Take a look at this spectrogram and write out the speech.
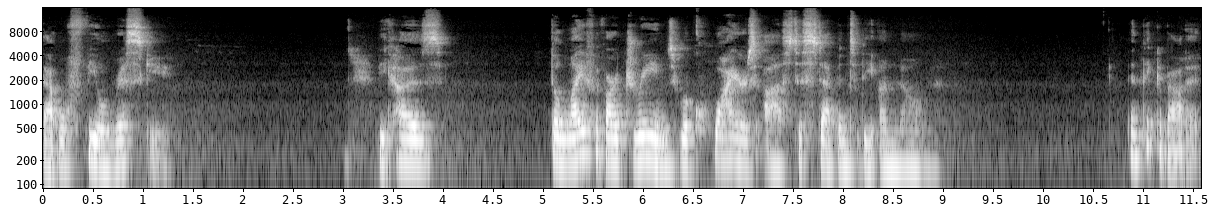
that will feel risky. Because the life of our dreams requires us to step into the unknown. Then think about it.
